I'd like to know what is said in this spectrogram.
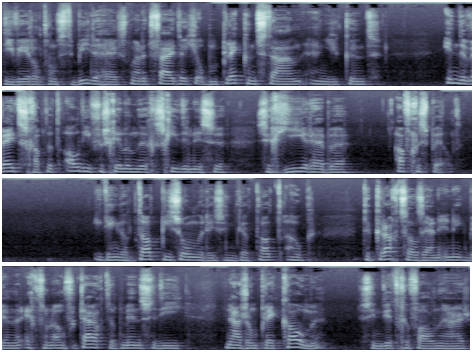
die wereld ons te bieden heeft. Maar het feit dat je op een plek kunt staan en je kunt in de wetenschap dat al die verschillende geschiedenissen zich hier hebben afgespeeld. Ik denk dat dat bijzonder is en dat dat ook de kracht zal zijn. En ik ben er echt van overtuigd dat mensen die naar zo'n plek komen, dus in dit geval naar,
